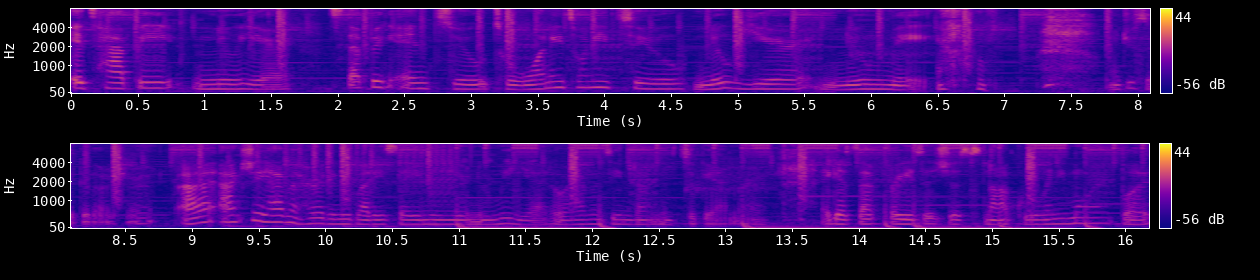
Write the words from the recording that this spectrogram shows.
It's Happy New Year. Stepping into 2022, new year, new me. Aren't you sick of that shit? I actually haven't heard anybody say New Year, New Me yet, or I haven't seen it on Instagram. Or I guess that phrase is just not cool anymore, but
